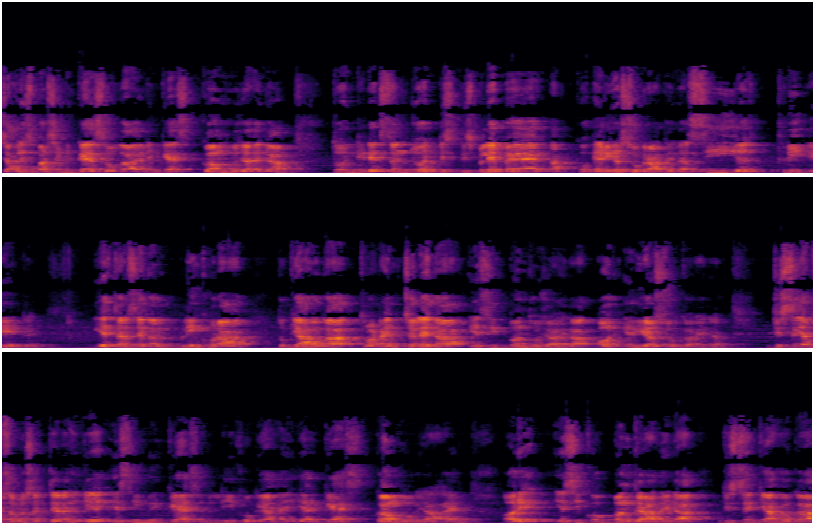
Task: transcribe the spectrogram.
40 परसेंट गैस होगा, यानी गैस कम हो जाएगा तो डिटेक्शन जो डिस्प्ले पे आपको एरियर शो करा देगा सी एच थ्री एट इस तरह से अगर ब्लिंक हो रहा तो क्या होगा? थोड़ा टाइम चलेगा एसी बंद हो जाएगा और एरियर शो करेगा। जिससे आप समझ सकते रहेंगे एसी में गैस लीक हो गया है या गैस कम हो गया है और ये एसी को बंद करा देगा, जिससे क्या होगा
